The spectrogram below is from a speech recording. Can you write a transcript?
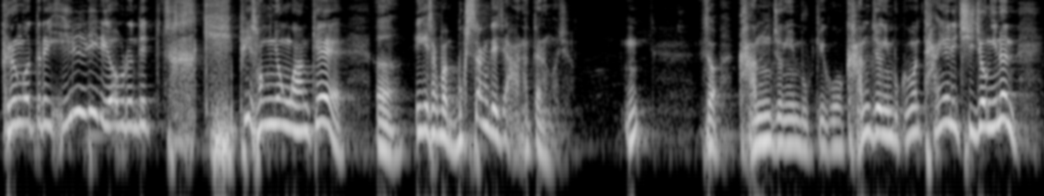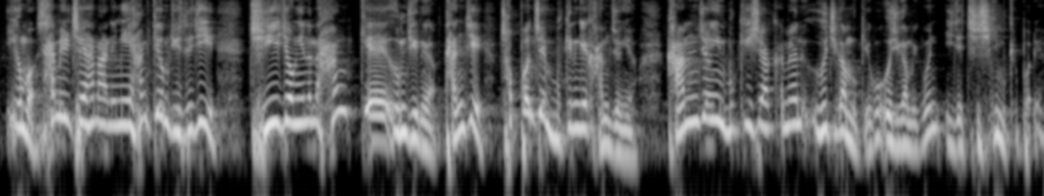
그런 것들이 일일이 여부는데 깊이 성령과 함께 어, 이게 잠깐 묵상되지 않았다는 거죠. 응? 그래서 감정이 묶이고 감정이 묶이면 당연히 지정이는 이거 뭐 삼일체 하나님이 함께 움직이듯이 지정이는 함께 움직이네요. 단지 첫 번째 묶이는 게 감정이에요. 감정이 묶이기 시작하면 의지가 묶이고 의지가 묶이면 이제 지식이 묶여 버려요.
